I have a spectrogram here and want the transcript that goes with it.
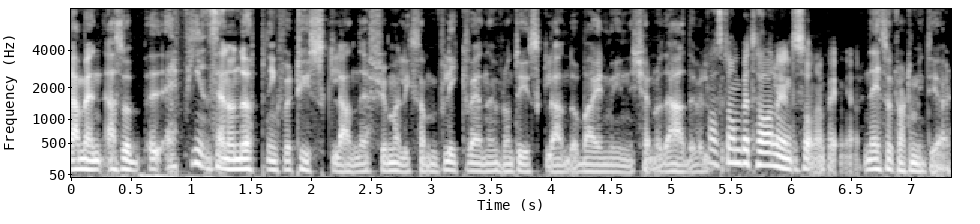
Ja men alltså, det finns ändå en öppning för Tyskland eftersom man liksom flickvännen från Tyskland och Bayern München och det hade väl fast de betalar inte sådana pengar. Nej såklart de inte gör.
